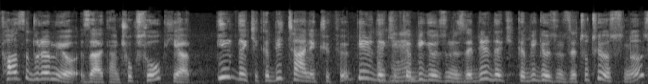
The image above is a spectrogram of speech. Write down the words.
fazla duramıyor zaten çok soğuk ya. Bir dakika bir tane küpü bir dakika bir gözünüzde bir dakika bir gözünüzde tutuyorsunuz.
